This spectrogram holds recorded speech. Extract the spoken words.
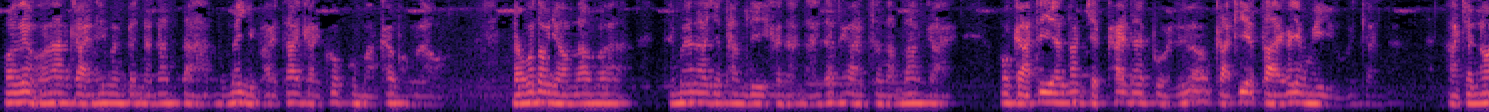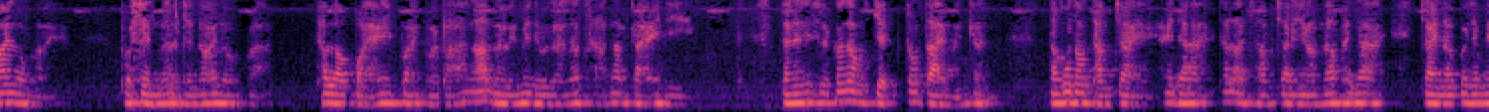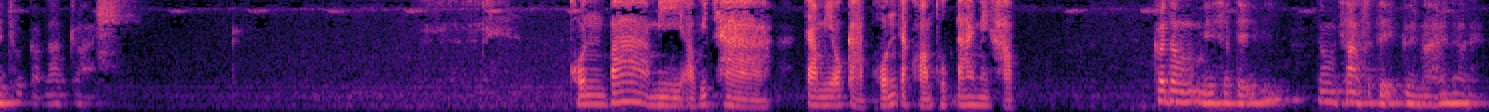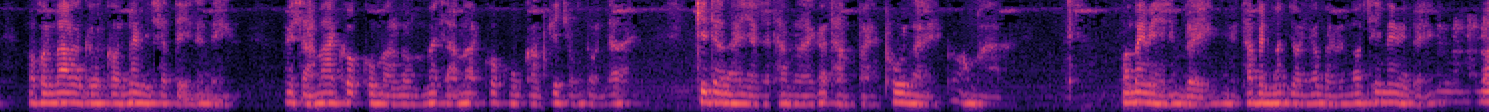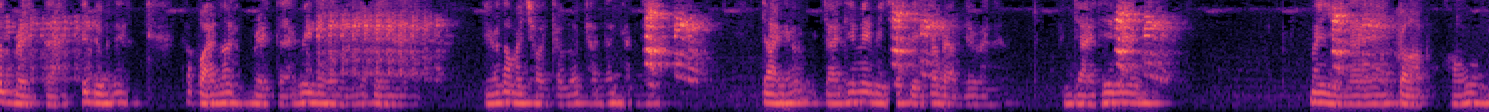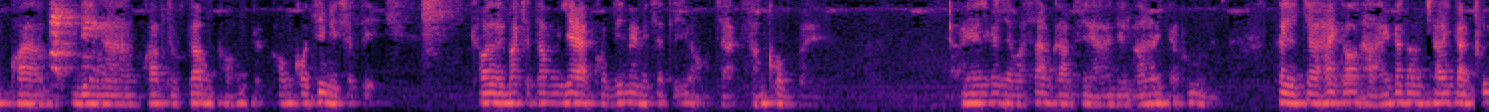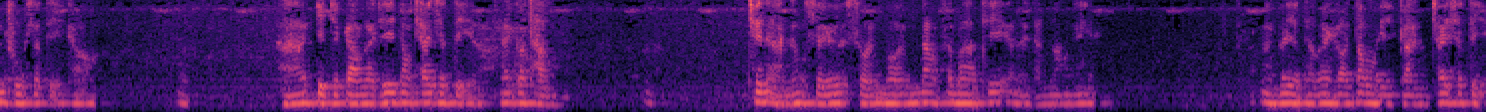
เพราะเรื่องของร่างกายนี้มันเป็นอนัตตา มันไม่อยู่ภายใต้การควบคุมบังคับของเรา เราก็ต้องยอมรับว่า ถึงแม้เราจะทำดีขนาดไหนในการสำหรับร่างกาย โอกาสที่จะต้องเจ็บไข้ได้ป่วยหรือโอกาสที่จะตายก็ยังมีอยู่เหมือนกัน อาจจะน้อยลงหน่อยเปอร์เซ็นต์มันอาจจะน้อยลงกว่า ถ้าเราปล่อยให้ปล่อยปล่อยปละละเลยไม่ดูแลรักษาร่างกายให้ดี แต่ในที่สุดก็ต้องเจ็บต้องตายเหมือนกัน เราก็ต้องทำใจให้ได้ ถ้าเราทำใจยอมรับให้ได้ ใจเราก็จะไม่ทุกข์กับร่างกาย คนบ้ามีอวิชชาจะมีโอกาสพ้นจากความทุกข์ได้ไหมครับ ก็ต้องมีสติต้องสร้างสติเกิดมาให้ได้เพราะคนบ้าก็คือคนไม่มีสตินั่นเอง ไม่สามารถควบคุมอารมณ์ไม่สามารถควบคุมความคิดของตนได้ คิดอะไรอยากจะทำอะไรก็ทำไป พูดอะไรก็ออกมา เพราะไม่มีเบรก ถ้าเป็นรถยนต์ก็แบบเป็นรถที่ไม่มีเบรก รถเบรกแตกคิดดูนี่ถ้าปล่อยรถเบรกแตกวิ่งในถนนจะเป็นยังไงเดี๋ยวก็ต้องไปชนกับรถคันนั้นคันนี้ใจใจที่ไม่มีสติก็แบบเดียวกันเป็นใจที่ไม่ไม่อยู่ในกรอบของความดีงามความถูกต้องของของคนที่มีสติ เขาเลยมักจะต้องแยกคนที่ไม่มีสติออกจากสังคมไปไม่งั้นก็จะมาสร้างความเสียหายเดือดร้อนให้กับผู้อื่นถ้าจะให้เขาหายก็ต้องใช้การฟื้นฟูสติเขาหากิจกรรมอะไรที่ต้องใช้สติให้เขาทาเช่นอ่านหนังสือสวดมนต์นั่งสมาธิอะไรทำนองนี้ มันก็จะทำให้เขาต้องมีการใช้สติ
